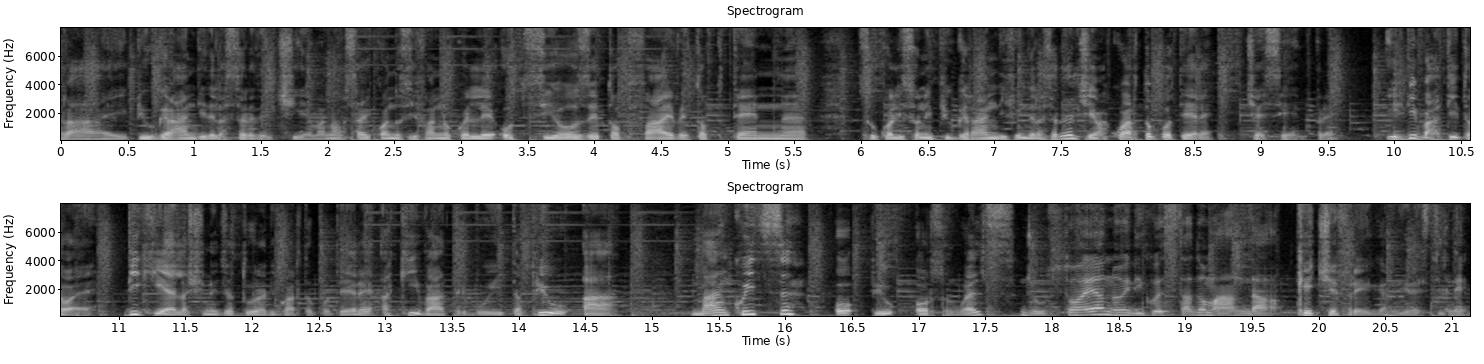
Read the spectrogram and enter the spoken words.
tra i più grandi della storia del cinema, no? Sai quando si fanno quelle oziose top 5 e top 10 su quali sono i più grandi film della storia del cinema, Quarto Potere c'è sempre. Il dibattito è di chi è la sceneggiatura di Quarto Potere, a chi va attribuita, più a Mankiewicz o più Orson Welles? Giusto, e a noi di questa domanda Che ce frega, diresti ce ne,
